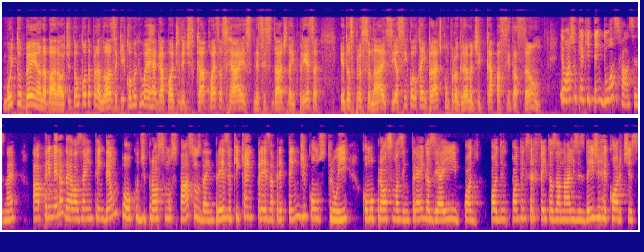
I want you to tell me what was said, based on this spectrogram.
Muito bem, Ana Baraldi. Então conta para nós aqui como que o RH pode identificar quais as reais necessidades da empresa e dos profissionais e assim colocar em prática um programa de capacitação. Eu acho que aqui tem duas faces, né? A primeira delas é entender um pouco de próximos passos da empresa, o que, que a empresa pretende construir como próximas entregas, e aí pode, pode, podem ser feitas análises desde recortes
